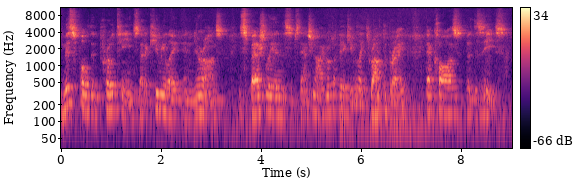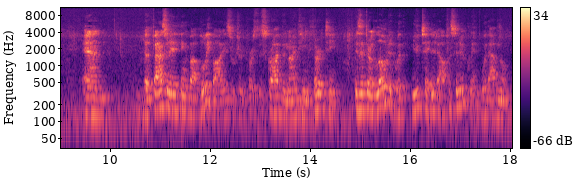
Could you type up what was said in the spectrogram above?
misfolded proteins that accumulate in neurons especially in the substantia nigra, but they accumulate throughout the brain that cause the disease. And the fascinating thing about Lewy bodies, which we first described in 1913, is that they're loaded with mutated alpha-synuclein, with abnormal.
